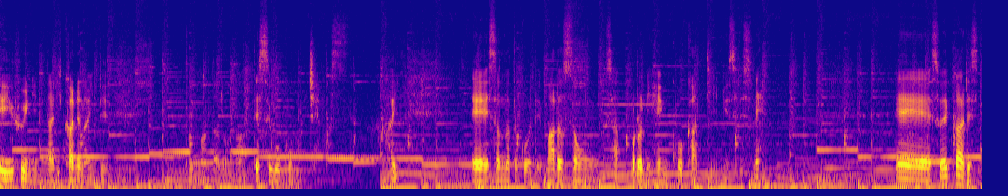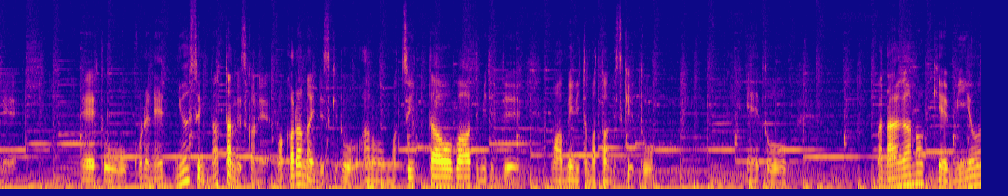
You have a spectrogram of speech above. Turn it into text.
っていう風になりかねないんで、どうなんだろうなってすごく思っちゃいます。はい。えー、そんなところでマラソン札幌に変更かっていうニュースですね。えー、それからですね、えっ、ー、と、これね、ニュースになったんですかね？わからないんですけど、あの、まあ、ツイッターをバーって見てて、まあ、目に留まったんですけど、えっ、ー、と、まあ、長野県三代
